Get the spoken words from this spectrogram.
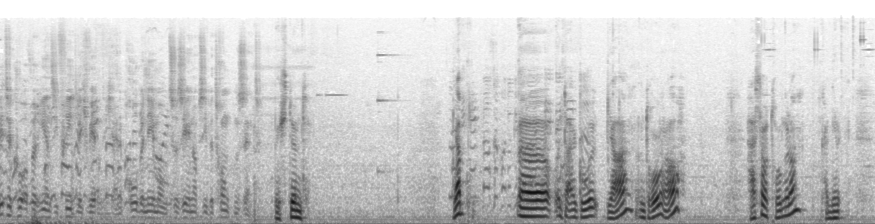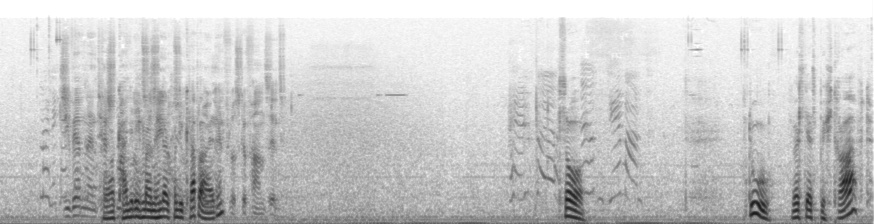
Bitte kooperieren Sie friedlich, während ich eine Probe nehme, um zu sehen, ob Sie betrunken sind. Bestimmt. Ja, äh, unter Alkohol, ja, und Drogen auch. Hast du auch Drogen genommen? Kann die, Sie werden einen Ja, Test kann machen, die nicht mal im Hintergrund die Klappe halten? So, du wirst jetzt bestraft.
